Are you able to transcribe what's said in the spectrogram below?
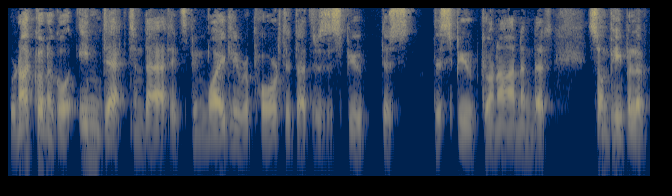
we're not going to go in depth in that. It's been widely reported that there's a dispute, this dispute going on and that some people have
